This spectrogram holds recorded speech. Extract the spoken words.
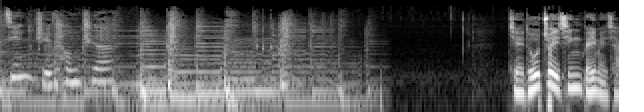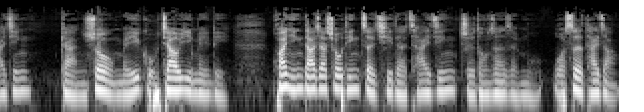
经直通车，解读最新北美财经，感受美股交易魅力。欢迎大家收听这期的财经直通车节目，我是台长。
